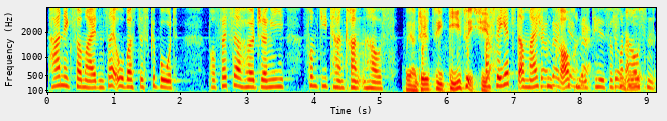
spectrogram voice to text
Panik vermeiden sei oberstes Gebot. Professor He Zhengyi vom Ditan Krankenhaus. Was wir jetzt am meisten brauchen, ist Hilfe von außen.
